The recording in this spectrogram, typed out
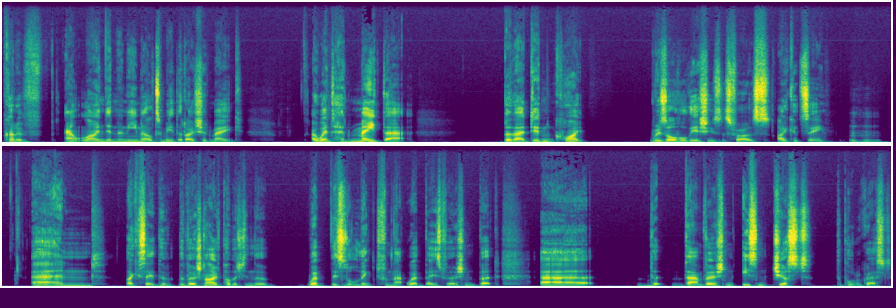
kind of outlined in an email to me that I should make, I went ahead and made that, but that didn't quite resolve all the issues as far as I could see. Mhm. And like I say, the, the version I've published in the web, this is all linked from that web-based version, but uh, that that version isn't just the pull request.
